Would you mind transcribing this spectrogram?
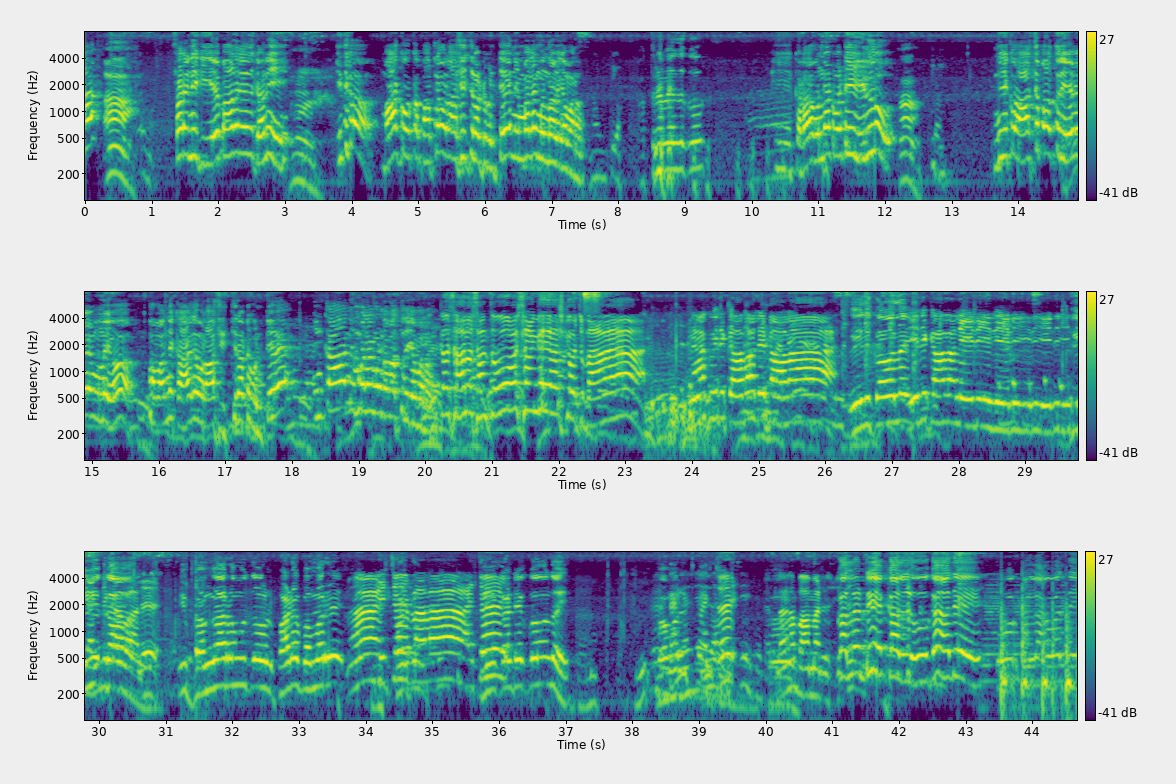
సరే నీకు ఏ బాధ లేదు కానీ ఇదిగో మాకు ఒక పత్రం రాసి ఇచ్చినట్టు ఉంటే నిమ్మలంగా ఉందాం ఇక మనం. పత్రం ఎందుకు? ఈ ఇక్కడ ఉన్నటువంటి ఇల్లు నీకు ఆస్తిపాస్తులు ఏమేమి ఉన్నాయో అవన్నీ కాగితం రాసి ఇచ్చినట్టు ఉంటే ఇంకా నిమ్మలంగా ఉండవచ్చు ఇక మనం ఇంకా చాలా సంతోషంగా చేసుకోవచ్చు బావా. నాకు ఇది కావాలి బావా. ఏది కావాలి? ఇది కావాలి? ఇది ఇది ఇది ఇది ఇది ఇది ఇది కావాలి? ఈ బంగారంతో పడే బొమ్మరే ఆ, ఇచ్చేయ్ బావా ఇచ్చేయ్. కంటే ఎక్కువ ఉంది? బొమ్మరే కళ్ళంటే కళ్ళు కాదే. ఓ కళ్ళవతి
